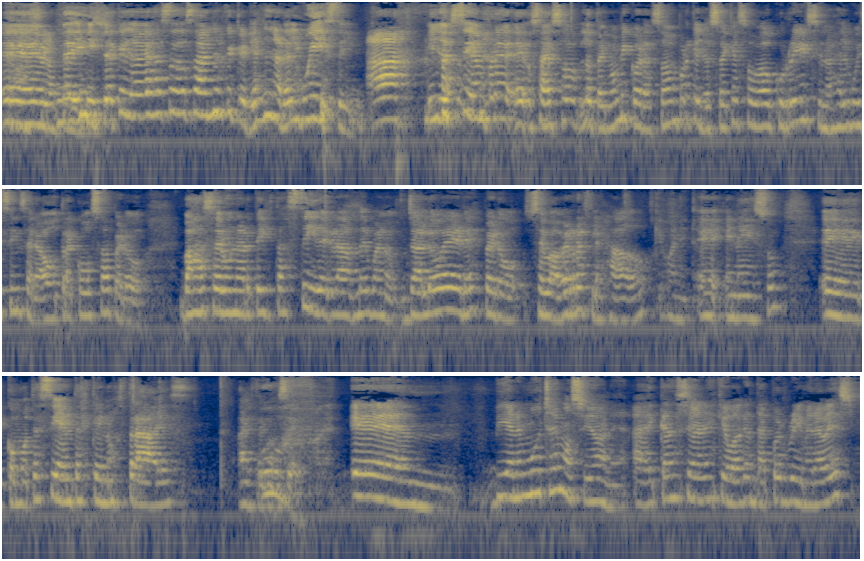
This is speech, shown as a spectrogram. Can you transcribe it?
Eh, me dijiste que ya ves hace dos años que querías llenar el Wisin. ¡Ah! Y yo siempre, eh, o sea, eso lo tengo en mi corazón porque yo sé que eso va a ocurrir. Si no es el Wisin, será otra cosa, pero vas a ser un artista así de grande. Bueno, ya lo eres, pero se va a ver reflejado ¡Qué bonito! eh, en eso. Eh, ¿Cómo te sientes? ¿Qué nos traes a este Uf. concierto? Eh, vienen muchas emociones. Hay canciones que voy a cantar por primera vez,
